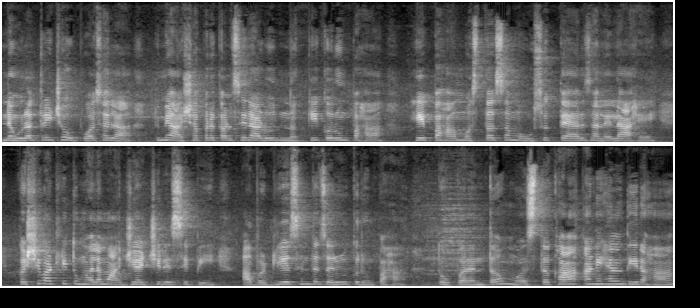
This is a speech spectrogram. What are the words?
नवरात्रीच्या उपवासाला तुम्ही अशा प्रकारचे लाडू नक्की करून पहा. हे पहा मस्त असं मऊसूत तयार झालेलं आहे. कशी वाटली तुम्हाला माझी आजची रेसिपी आवडली असेल तर जरूर करून पहा. तोपर्यंत मस्त खा आणि हेल्दी रहा.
